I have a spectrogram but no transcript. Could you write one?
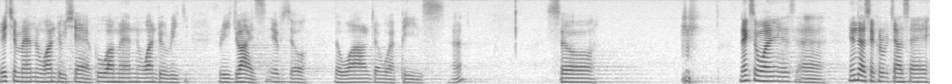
rich men want to share, poor men want to re- rejoice. If so, the world will peace. Huh? So, next one is uh, in the scripture say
